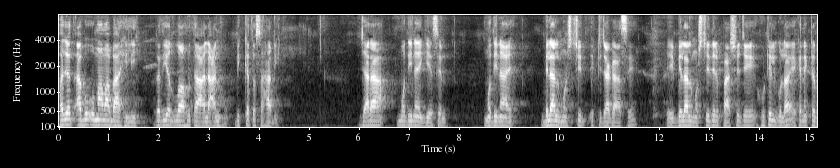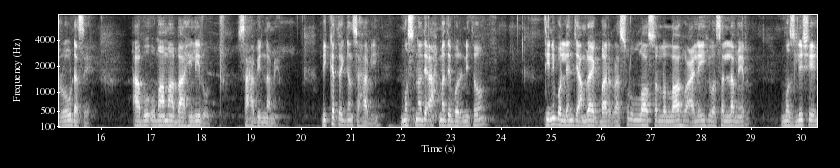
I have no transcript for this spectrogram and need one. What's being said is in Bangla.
হজরত আবু উমামা বাহিলি রদিয়াল্লাহ তালা আনহু, বিখ্যাত সাহাবি। যারা মদিনায় গিয়েছেন, মদিনায় বেলাল মসজিদ একটি জায়গা আছে। এই বেলাল মসজিদের পাশে যে হোটেলগুলা, এখানে একটা রোড আছে, আবু উমামা বাহিলি রোড, সাহাবির নামে। বিখ্যাত একজন সাহাবি, মুসনাদে আহমদে বর্ণিত। তিনি বললেন যে, আমরা একবার রাসুল্লাহ সাল্লাহ আলিহি ওয়াসাল্লামের মজলিসে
